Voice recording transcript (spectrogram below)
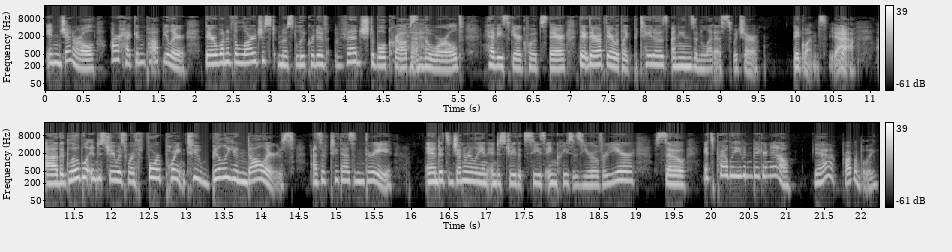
in general, are heckin' popular. They're one of the largest, most lucrative vegetable crops in the world. Heavy scare quotes there. They're, they're up there with like potatoes, onions, and lettuce, which are big ones. Yeah. Uh, the global industry was worth $4.2 billion as of 2003. And it's generally an industry that sees increases year over year, so it's probably even bigger now. Yeah, probably.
